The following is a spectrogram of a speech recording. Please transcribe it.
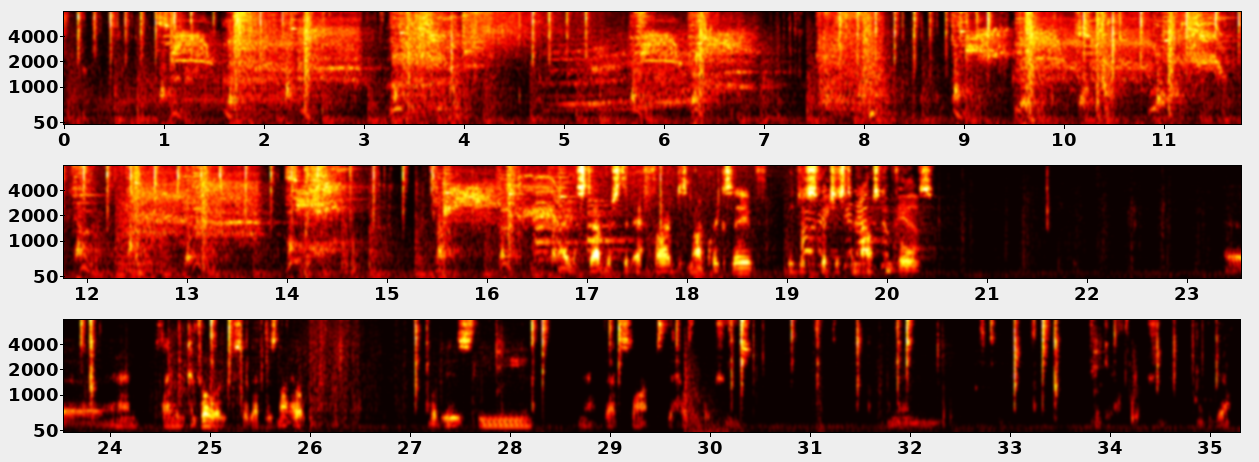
established that F5 does not quick save. It just switches to mouse controls. Uh, and I'm playing with a controller, so that does not help. What is the... Map that slot to the health potions. And then... Drink health potion. There we go.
